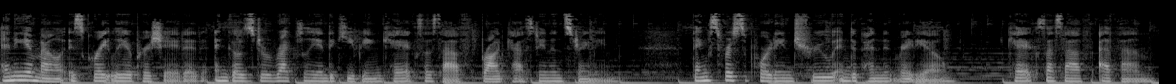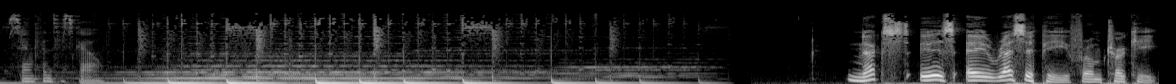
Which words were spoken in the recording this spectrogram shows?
Any amount is greatly appreciated and goes directly into keeping KXSF broadcasting and streaming. Thanks for supporting true independent radio. KXSF FM, San Francisco. Next is a recipe from Turkey.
